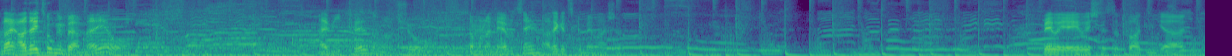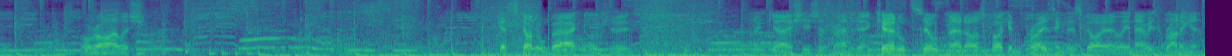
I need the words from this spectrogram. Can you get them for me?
They, are they talking about me or maybe Fizz? I'm not sure. Someone on the other team? I think it's Camille actually. Billie Eilish is the fucking goat. Or Eilish. Get Scuttle back. Oh jeez. Okay, she's just it down. Curdled Silk, man. I was fucking praising this guy earlier. Now he's running it.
